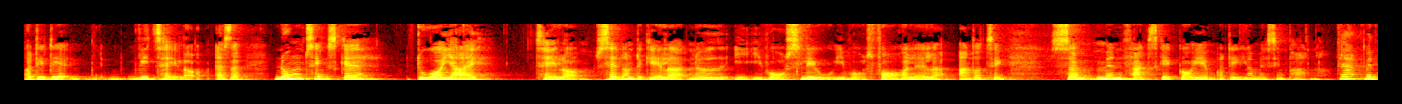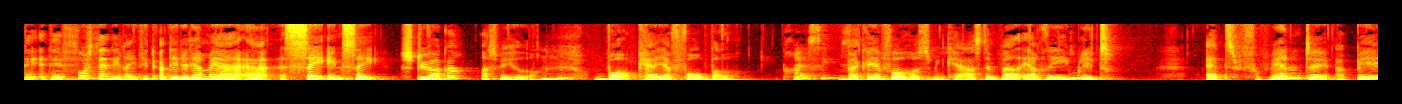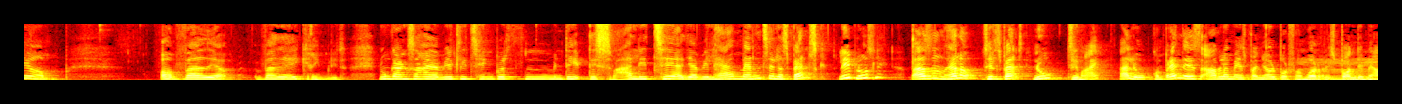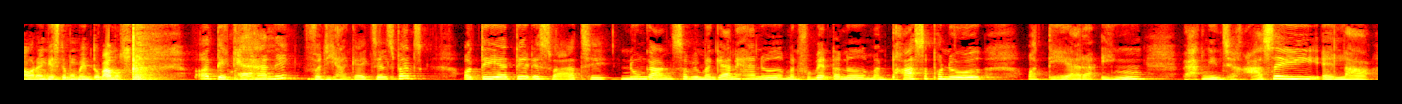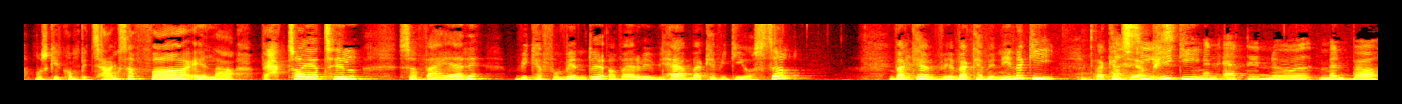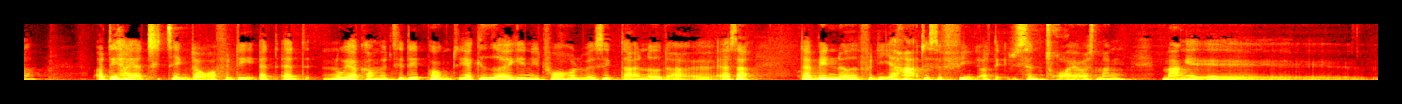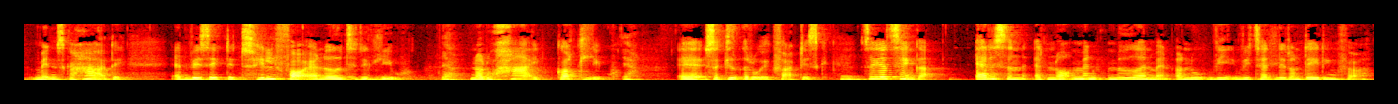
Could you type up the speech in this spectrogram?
Og det er det, vi taler om. Altså, nogle ting skal du og jeg tale om, selvom det gælder noget i, i vores liv, i vores forhold eller andre ting, som man faktisk ikke går hjem og deler med sin partner. Ja, men det, det er fuldstændig rigtigt, og det er det der med at, at se, indse styrker og svagheder. Mm-hmm. Hvor kan jeg få hvad? Præcis. Hvad kan jeg få hos min kæreste? Hvad er rimeligt at forvente, at bede om? Og hvad er, hvad er ikke rimeligt? Nogle gange så har jeg virkelig tænkt på, sådan, men det, det svarer lidt til, at jeg vil have mand til at spansk. Lige pludselig. Bare sådan, hallo, til spansk, nu, til mig. Hallo, comprendes, habla med español, por favor, responde me ahora en este momento, vamos. Og det kan han ikke, fordi han kan ikke tale spansk. Og det er det, det svarer til. Nogle gange, så vil man gerne have noget, man forventer noget, man presser på noget, og det er der ingen hverken interesse i, eller måske kompetencer for, eller værktøjer til. Så hvad er det, vi kan forvente, og hvad er det, vi vil have? Hvad kan vi give os selv? Hvad kan, hvad kan veninder give? Hvad kan terapi give? Men er det noget, man bør... Og det har jeg tit tænkt over, fordi at, at nu er jeg kommet til det punkt, jeg gider ikke ind i et forhold, hvis ikke der er noget, der, øh, altså, der vil noget, fordi jeg har det så fint, og det, sådan tror jeg også mange, mange øh, mennesker har det, at hvis ikke det tilføjer noget til dit liv, Ja. når du har et godt liv, Ja. Øh, så gider du ikke faktisk. Mm. Så jeg tænker, er det sådan, at når man møder en mand, og nu vi, vi talte lidt om dating før,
